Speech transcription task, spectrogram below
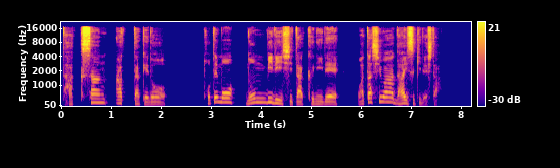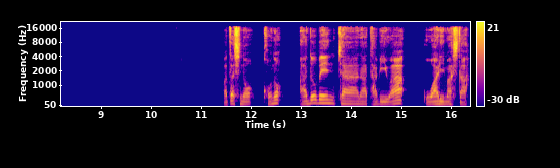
たくさんあったけど、とてものんびりした国で私は大好きでした。私のこのアドベンチャーな旅は終わりました。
